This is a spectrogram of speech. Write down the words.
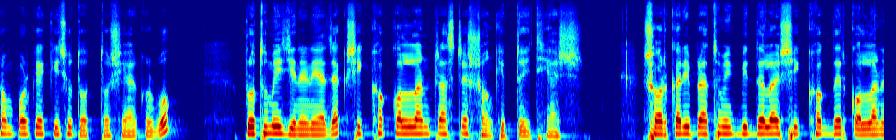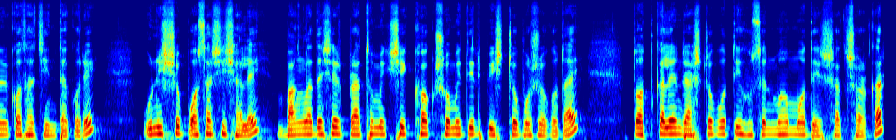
সম্পর্কে কিছু তথ্য শেয়ার করব। প্রথমেই জেনে নেওয়া যাক শিক্ষক কল্যাণ ট্রাস্টের সংক্ষিপ্ত ইতিহাস। সরকারি প্রাথমিক বিদ্যালয়ের শিক্ষকদের কল্যাণের কথা চিন্তা করে উনিশশো পঁচাশি সালে বাংলাদেশের প্রাথমিক শিক্ষক সমিতির পৃষ্ঠপোষকতায় তৎকালীন রাষ্ট্রপতি হুসেন মোহাম্মদ এরশাদ সরকার,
